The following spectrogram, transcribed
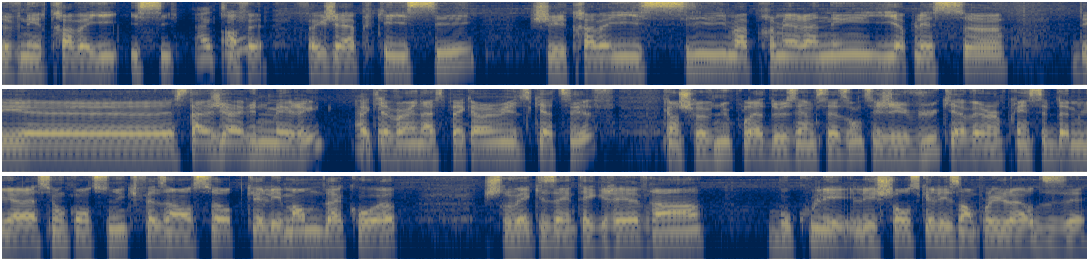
de venir travailler ici. En fait, fait que j'ai appliqué ici. J'ai travaillé ici ma première année. Ils appelaient ça des euh, stagiaires énumérés. Fait OK. qu'il y avait un aspect quand même éducatif. Quand je suis revenu pour la deuxième saison, j'ai vu qu'il y avait un principe d'amélioration continue qui faisait en sorte que les membres de la coop, je trouvais qu'ils intégraient vraiment beaucoup les, les choses que les employés leur disaient.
